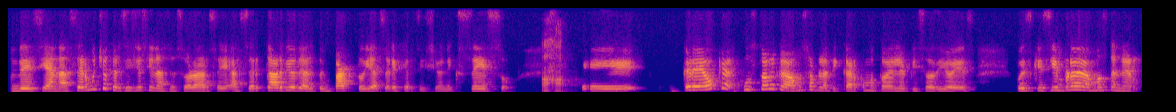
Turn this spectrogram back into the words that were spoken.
donde decían hacer mucho ejercicio sin asesorarse, hacer cardio de alto impacto y hacer ejercicio en exceso. Ajá. Eh, creo que justo lo que vamos a platicar como todo el episodio es, pues que siempre debemos tener,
